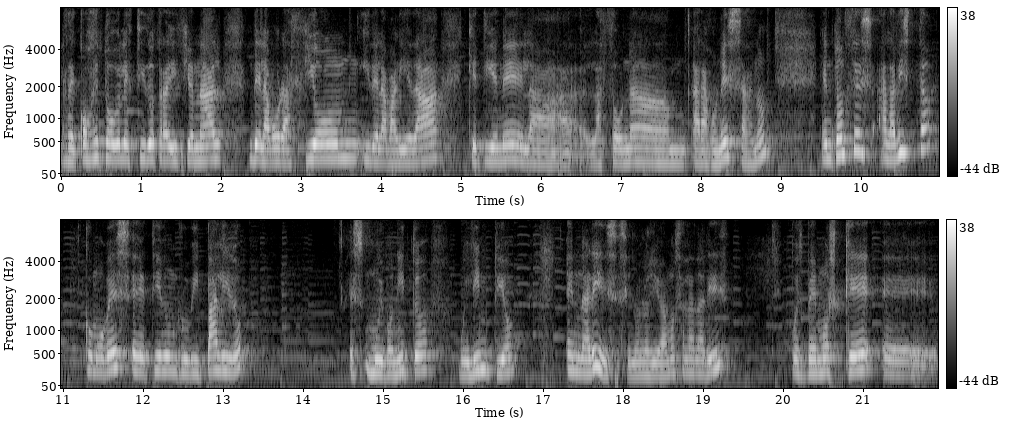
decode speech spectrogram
Recoge todo el estilo tradicional de elaboración y de la variedad que tiene la, zona aragonesa. ¿no? Entonces, a la vista, como ves, eh, tiene un rubí pálido, es muy bonito, muy limpio. En nariz, si nos lo llevamos a la nariz, pues vemos que eh,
